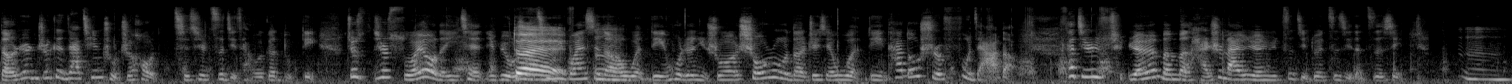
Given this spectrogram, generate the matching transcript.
的认知更加清楚之后，其实自己才会更笃定。就其实所有的一切，你比如说亲密关系的稳定，或者你说收入的这些稳定。它都是附加的，它其实原原本本还是来源于自己对自己的自信。嗯，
